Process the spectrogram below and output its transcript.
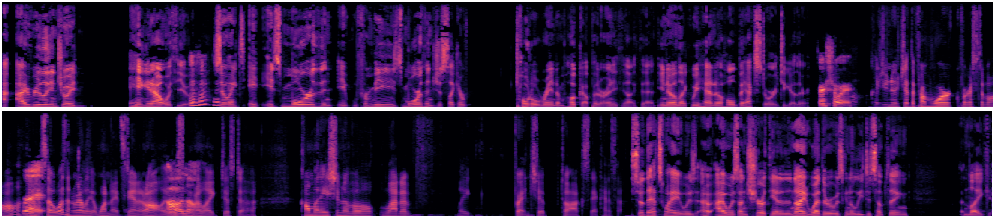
I, I really enjoyed hanging out with you Mm-hmm, so it's it, it's more than it for me it's more than just like a total random hookup or anything like that you know like we had a whole backstory together For sure. Because you knew each other from work, first of all. Right. So it wasn't really a one night stand at all. It Oh, was no. more like just a culmination of a lot of like friendship talks, that kind of stuff. so that's why it was I, I was unsure at the end of the night whether it was going to lead to something like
